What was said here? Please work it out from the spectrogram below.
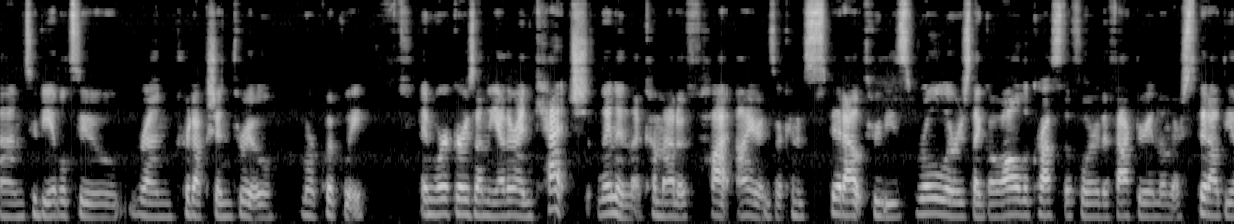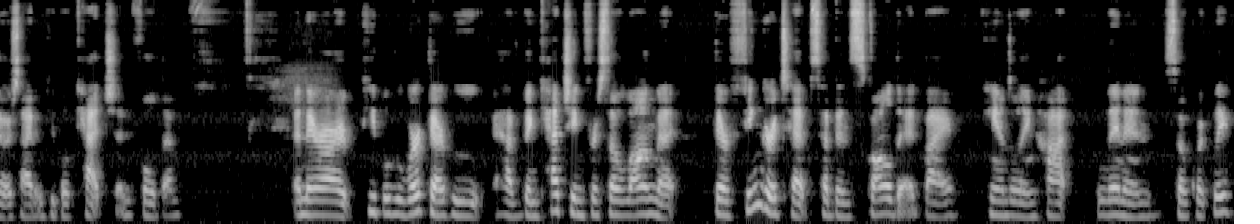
um, to be able to run production through more quickly. And workers on the other end catch linen that come out of hot irons. They're kind of spit out through these rollers that go all across the floor of the factory, and then they're spit out the other side, and people catch and fold them. And there are people who work there who have been catching for so long that their fingertips have been scalded by handling hot linen so quickly.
